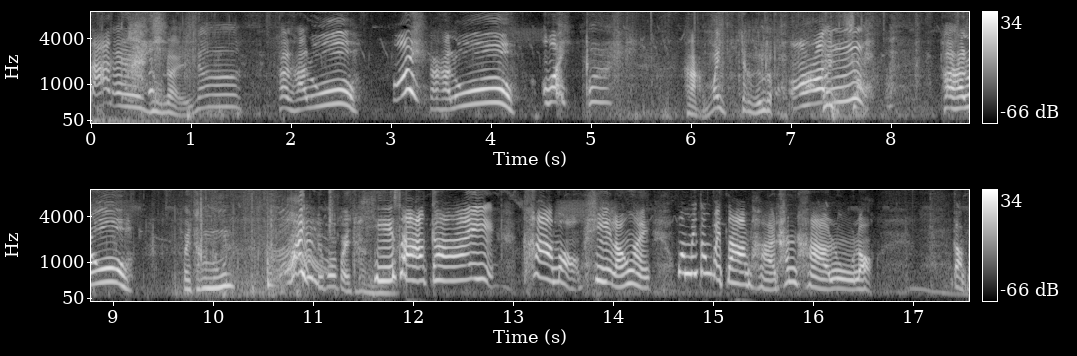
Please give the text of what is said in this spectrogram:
สาเอ๊ะอยู่ไหนนะท่านฮารูโอ้ยท่านฮารู โอ้ยหาไม่เจอหรอกโอ้ยเฮ้ยท่านฮารูไปทางนู้นหรือว่าไปทางนี้พี่สาไกข้าบอกพี่แล้วไง ว่าไม่ต้องไปตามหาท่านฮารูหรอก กลับไป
